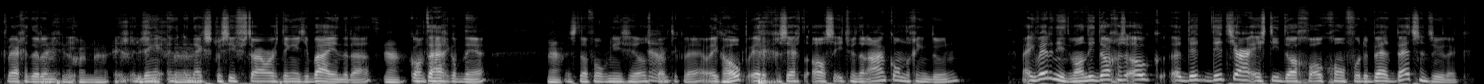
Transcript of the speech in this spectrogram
krijg je er krijg een, je nog een, eh, een, exclusief, ding- een, een eh, exclusief Star Wars dingetje bij, inderdaad. Ja. Komt er eigenlijk op neer. Ja. Dus dat vond ik niet heel Ja. spectaculair. Ik hoop eerlijk gezegd als ze iets met een aankondiging doen. Maar ik weet het niet, man. Die dag is ook. dit, dit jaar is die dag ook gewoon voor de Bad Batch natuurlijk.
